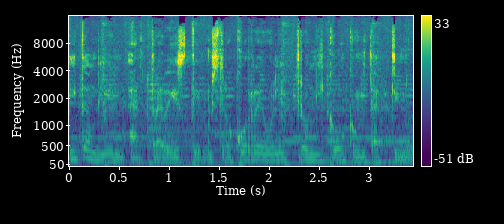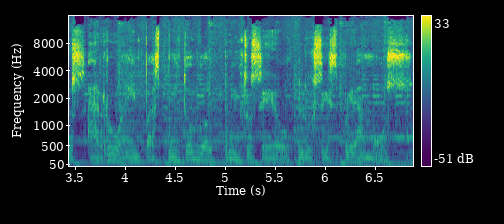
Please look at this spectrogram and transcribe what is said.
y también a través de nuestro correo electrónico contáctenos arroba. Los esperamos.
